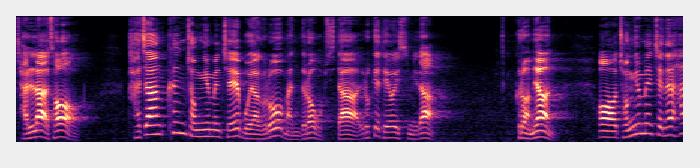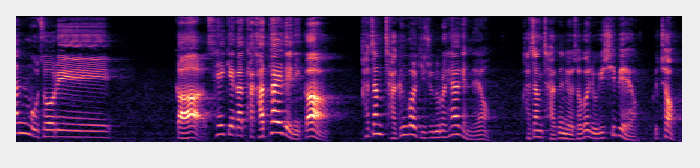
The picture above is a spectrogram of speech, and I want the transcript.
잘라서 가장 큰 정류면체의 모양으로 만들어 봅시다. 이렇게 되어 있습니다. 그러면 어, 정류면체는 한 모서리가 세 개가 다 같아야 되니까 가장 작은 걸 기준으로 해야겠네요. 가장 작은 녀석은 여기 10이에요. 그렇죠?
